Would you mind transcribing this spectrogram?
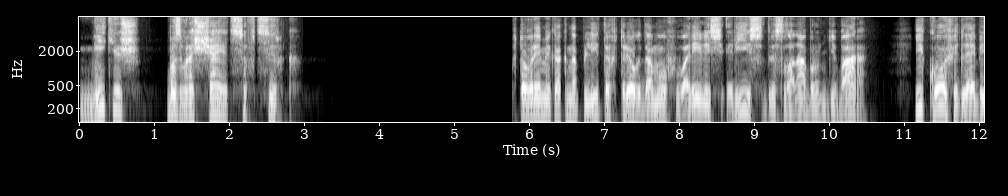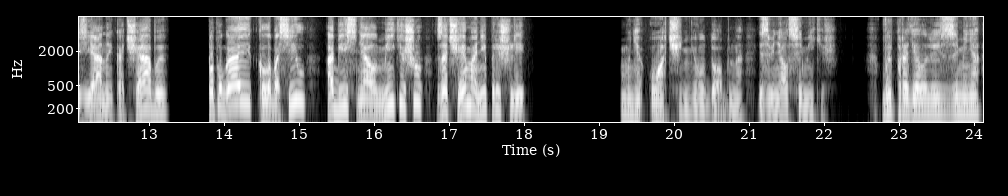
Микиш возвращается в цирк. В то время как на плитах трех домов варились рис для слона Брундибара и кофе для обезьяны Качабы, попугай Колобасил объяснял Микишу, зачем они пришли. «Мне очень неудобно», — извинялся Микиш. «Вы проделали из-за меня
